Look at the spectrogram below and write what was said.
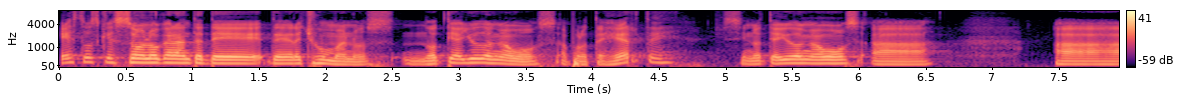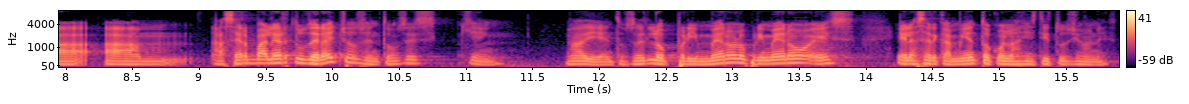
estos que son los garantes de, derechos humanos no te ayudan a vos a protegerte, si no te ayudan a vos a, a, mm, hacer valer tus derechos, entonces, ¿quién? Nadie. Entonces, lo primero, lo primero es el acercamiento con las instituciones.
